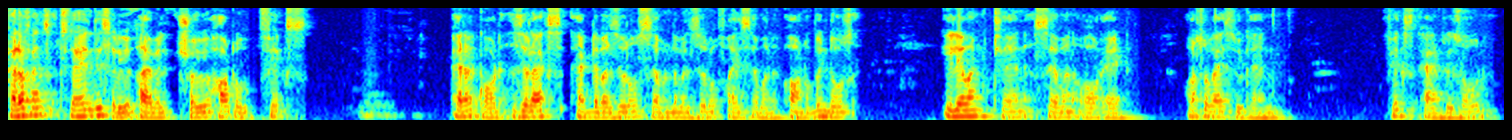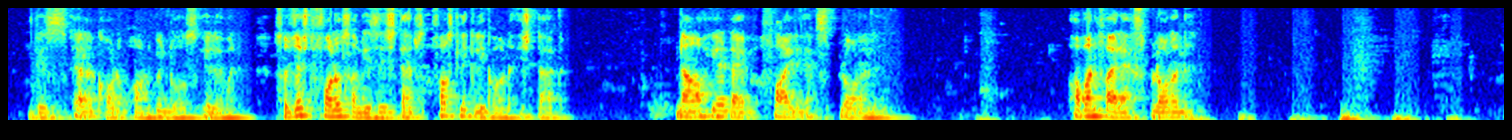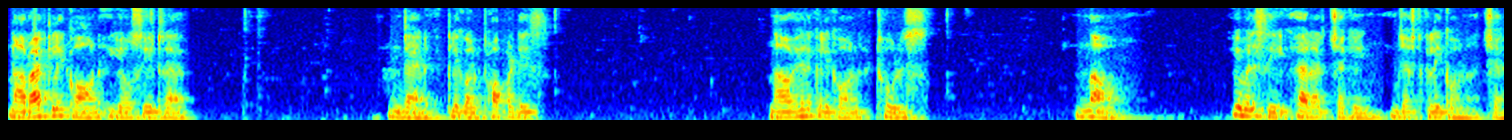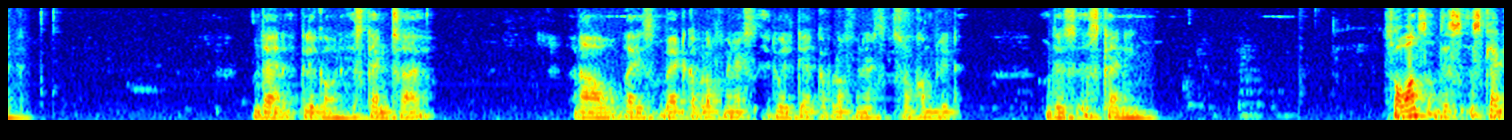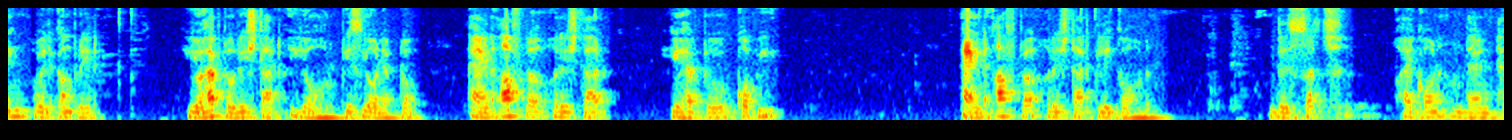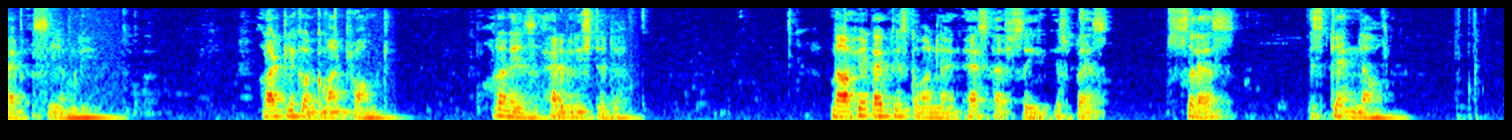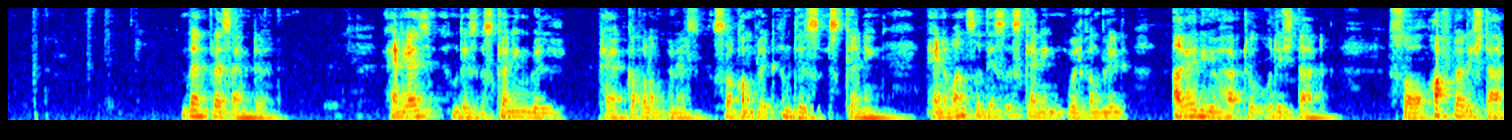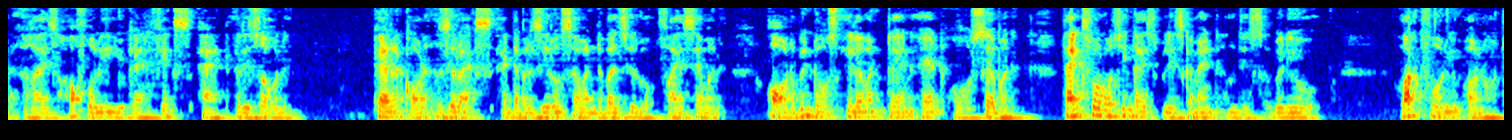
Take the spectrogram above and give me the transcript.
Hello friends, today in this video I will show you how to fix error code 0x at 0070057 on Windows 11, 10, 7 or 8. Also guys you can fix and resolve this error code on Windows 11. So just follow some easy steps. Firstly click on start. Now here type file explorer. Open file explorer now right click on your C drive. Then click on properties. Now here click on tools. Now you will see error checking. Just click on check. Then click on scan drive. Now guys wait couple of minutes. It will take couple of minutes. So complete this scanning. So once this scanning will complete, you have to restart your PC or laptop. And after restart, you have to copy. And after restart click on this search icon then type cmd right click on command prompt. Run as administrator. Now here type this command line sfc space slash scan now. Then press enter. And guys this scanning will take a couple of minutes. So complete this scanning. And once this scanning will complete again you have to restart. So after restart guys hopefully you can fix and resolve error code 0x at 0070057 or Windows 11, 10, 8 or 7. Thanks for watching guys. Please comment on this video work for you or not.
